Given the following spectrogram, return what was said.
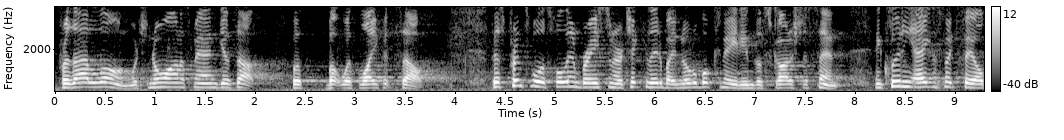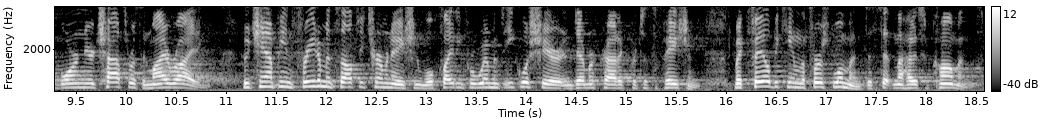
for that alone, which no honest man gives up, but with life itself. This principle was fully embraced and articulated by notable Canadians of Scottish descent, including Agnes MacPhail, born near Chatsworth in my riding, who championed freedom and self-determination while fighting for women's equal share in democratic participation. MacPhail became the first woman to sit in the House of Commons.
